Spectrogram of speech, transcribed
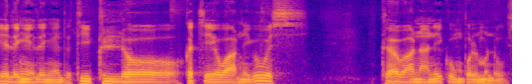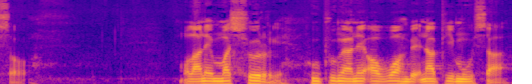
Dieling-eling itu, gelo kecewa niku wis gawanane kumpul menuso. Mulane masyhur hubungane Allah mbek Nabi Musa.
